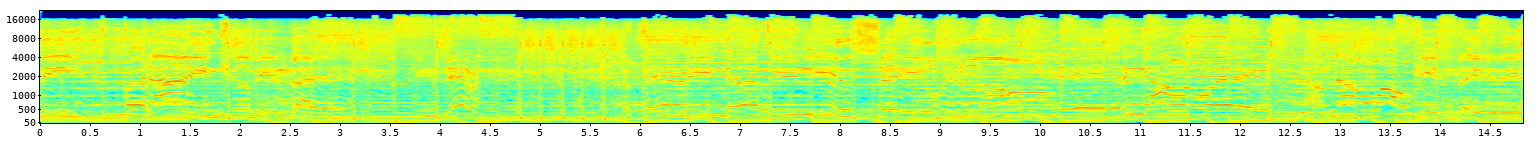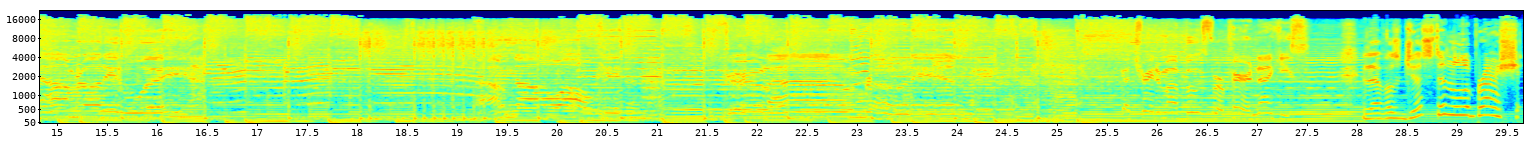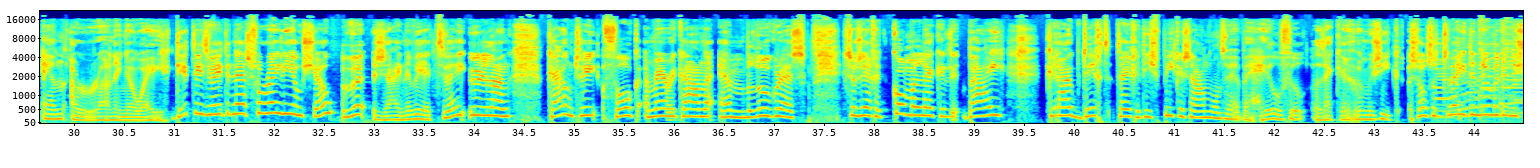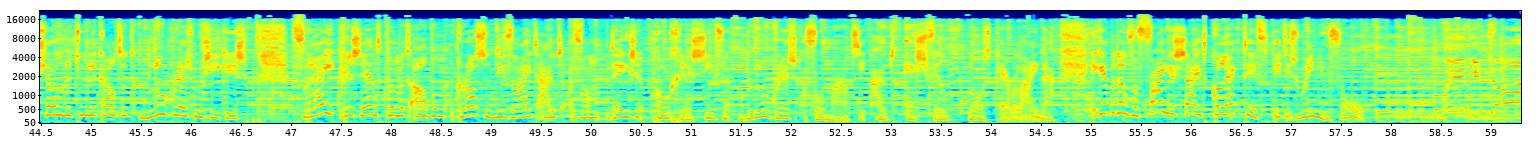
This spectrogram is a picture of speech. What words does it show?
Dat was Justin LeBrash en Running Away. Dit is weer de Nashville Radio Show. We zijn er weer twee uur lang. Country, folk, Amerikanen en bluegrass. Ik zou zeggen, kom er lekker bij. Kruip dicht tegen die speakers aan, want we hebben heel veel lekkere muziek. Zoals het tweede nummer in de show natuurlijk altijd bluegrass muziek is. Vrij recent kwam het album Across the Divide uit van deze progressieve bluegrass formatie uit Asheville, North Carolina. Ik heb het over Fireside Collective. Dit is When You Fall. When door don't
